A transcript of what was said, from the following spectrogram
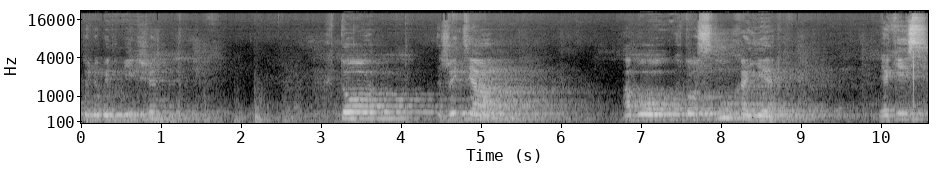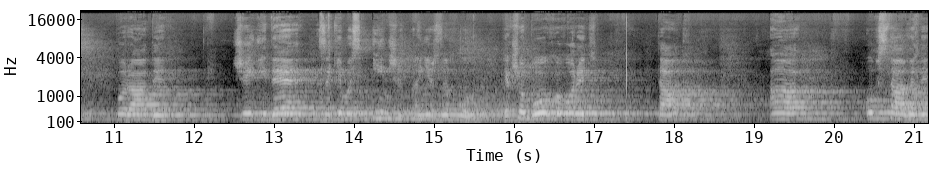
хто любить більше, хто життя або хто слухає якісь поради, чи йде за кимось іншим, аніж за Богом. Якщо Бог говорить так, а обставини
